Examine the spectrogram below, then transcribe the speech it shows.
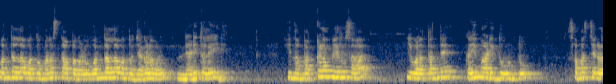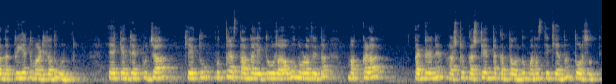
ಒಂದಲ್ಲ ಒಂದು ಮನಸ್ತಾಪಗಳು, ಒಂದಲ್ಲ ಒಂದು ಜಗಳಗಳು ನಡೀತಲೇ ಇದೆ. ಇನ್ನು ಮಕ್ಕಳ ಮೇಲೂ ಸಹ ಇವರ ತಂದೆ ಕೈ ಮಾಡಿದ್ದು ಉಂಟು, ಸಮಸ್ಯೆಗಳನ್ನು ಕ್ರಿಯೇಟ್ ಮಾಡಿರೋದು ಉಂಟು. ಏಕೆಂದರೆ ಕುಜ, ಕೇತು ಪುತ್ರ ಸ್ಥಾನದಲ್ಲಿದ್ದು ರಾಹು ನೋಡೋದ್ರಿಂದ ಮಕ್ಕಳ ಕಂಡ್ರೇ ಅಷ್ಟು ಕಷ್ಟ ಅಂತಕ್ಕಂಥ ಒಂದು ಮನಸ್ಥಿತಿಯನ್ನು ತೋರಿಸುತ್ತೆ.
